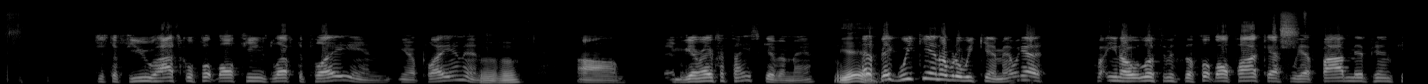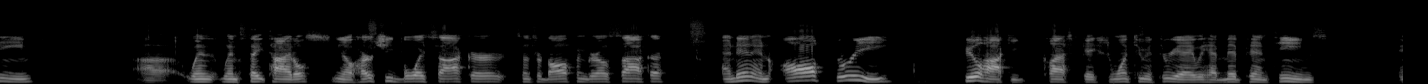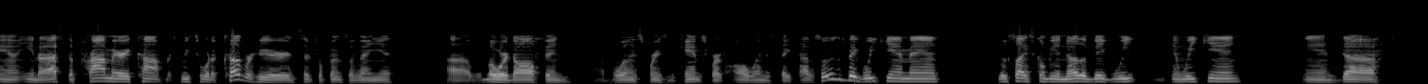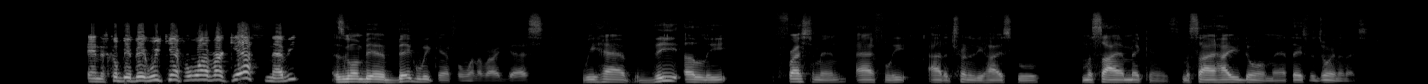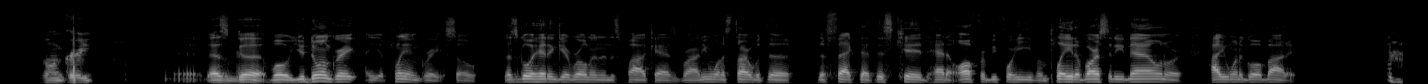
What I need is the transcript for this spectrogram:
just a few high school football teams left to play and you know playing and Mm-hmm. um and we're getting ready for Thanksgiving, man. Yeah. Had a big weekend over the weekend, man. We got you know, listening to the football podcast, we have five mid pen teams uh win win state titles. You know, Hershey boys soccer, Central Dauphin girls soccer, and then in all three field hockey classifications, one, two, and three A, we have mid pen teams. And you know, that's the primary conference we sort of cover here in central Pennsylvania. Uh Lower Dauphin, uh, Boiling Springs, and Mechanicsburg all win the state title. So it was a big weekend, man. Looks like it's gonna be another big week and weekend. And uh and it's gonna be a big weekend for one of our guests, Nebby. It's gonna be a big weekend for one of our guests. We have the elite freshman athlete out of Trinity High School, Messiah Mickens. Messiah, how you doing, man? Thanks for joining us. Doing great. Yeah, that's good. Well, you're doing great and you're playing great. So let's go ahead and get rolling in this podcast, Brian. You want to start with the the fact that this kid had an offer before he even played a varsity down, or how you want to go about it?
